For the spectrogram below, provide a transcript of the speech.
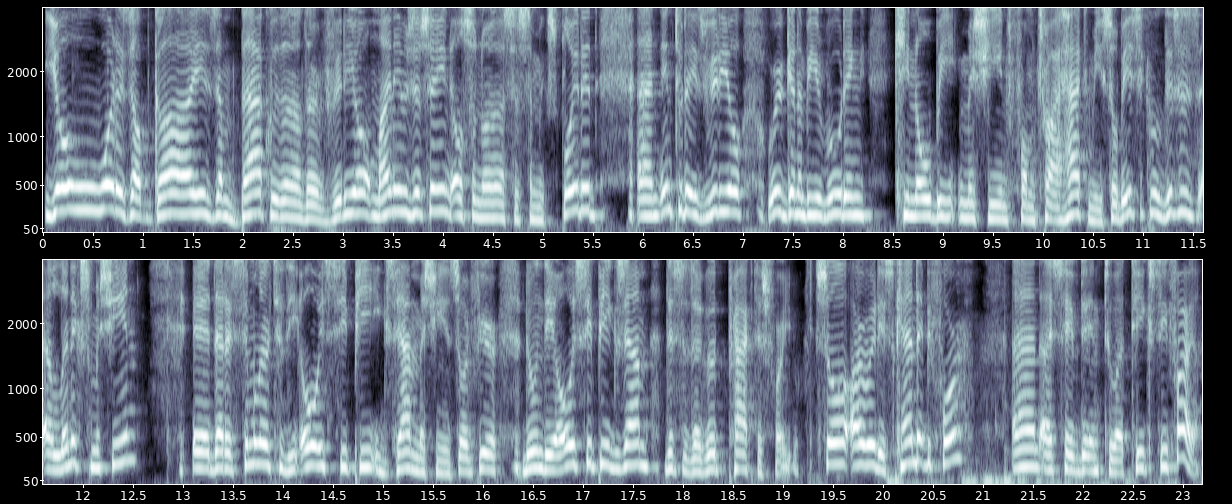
Yo, what is up guys? I'm back with another video. My name is Hussein, also known as System Exploited, and in today's video, we're gonna be rooting Kinobi machine from TryHackMe. So basically, this is a Linux machine uh, that is similar to the OSCP exam machine. So if you're doing the OSCP exam, this is a good practice for you. So I already scanned it before, and I saved it into a txt file.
